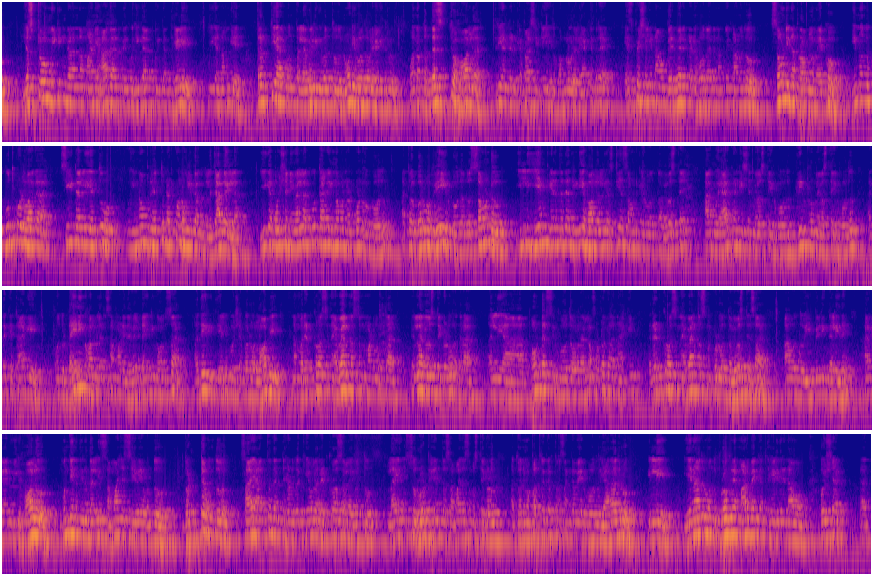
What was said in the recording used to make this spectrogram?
ಎಷ್ಟೋ ಮೀಟಿಂಗ್ ಗಳನ್ನ ಮಾಡಿ ಹಾಗಾಗಬೇಕು, ಹೀಗಾಗಬೇಕು ಅಂತ ಹೇಳಿ ಈಗ ನಮಗೆ ತೃಪ್ತಿ ಆಗುವಂತ ಲೆವೆಲ್ ಇವತ್ತು ನೋಡಿ ಹೋದವರು ಹೇಳಿದ್ರು one of the best hall three hundred capacity ಇದು ಮಂಗಳೂರಲ್ಲಿ. ಯಾಕಂದ್ರೆ ಎಸ್ಪೆಷಲಿ ನಾವು ಬೇರೆ ಬೇರೆ ಕಡೆ ಹೋದಾಗ ನಮಗೆ ಕಾಣೋದು ಸೌಂಡಿನ ಪ್ರಾಬ್ಲಮ್ ಯಾಕೋ. ಇನ್ನೊಂದು ಕೂತ್ಕೊಳ್ಳುವಾಗ ಸೀಟ್ ಅಲ್ಲಿ ಎದ್ದು ಇನ್ನೊಬ್ರು ಎದ್ದು ನಡ್ಕೊಂಡು ಹೋಗ್ಲಿಕ್ಕೆ ಆಗುದಿಲ್ಲ ಜಾಗ ಇಲ್ಲ. ಈಗ ಬಹುಶಃ ನೀವೆಲ್ಲ ಕೂತಾಗ ಇನ್ನೊಬ್ಬರು ನಡ್ಕೊಂಡು ಹೋಗ್ಬೋದು ಅಥವಾ ಬರುವ ವೇ ಇರ್ಬೋದು ಅಥವಾ ಸೌಂಡ್ ಇಲ್ಲಿ ಏನು ಕೇಳ್ತದೆ ಅದು ಇಡೀ ಹಾಲ್ ಅಲ್ಲಿ ಅಷ್ಟೇ ಸೌಂಡ್ ಕೇಳುವಂತ ವ್ಯವಸ್ಥೆ ಹಾಗೂ ಏರ್ ಕಂಡೀಷನ್ ವ್ಯವಸ್ಥೆ ಇರಬಹುದು ಗ್ರೀನ್ ರೂಮ್ ವ್ಯವಸ್ಥೆ ಇರಬಹುದು ಅದಕ್ಕೆ ತಾಗಿ ಒಂದು ಡೈನಿಂಗ್ ಹಾಲ್ಗಳನ್ನು ಸಹ ಮಾಡಿದ್ದೇವೆ. ಡೈನಿಂಗ್ ಹಾಲ್ ಸಹ ಅದೇ ರೀತಿಯಲ್ಲಿ ಬಹುಶಃ ಬರುವ ಲಾಬಿ ನಮ್ಮ ರೆಡ್ ಕ್ರಾಸಿನ ಅವೇರ್ನೆಸ್ ಅನ್ನು ಮಾಡುವಂತ ಎಲ್ಲ ವ್ಯವಸ್ಥೆಗಳು ಅದರ ಅಲ್ಲಿ, ಆ ಫೌಂಡರ್ಸ್ ಇರ್ಬೋದು ಅವರೆಲ್ಲ ಫೋಟೋಗಳನ್ನು ಹಾಕಿ ರೆಡ್ ಕ್ರಾಸಿನ ಅವೇರ್ನೆಸ್ ಕೊಡುವಂತ ವ್ಯವಸ್ಥೆ ಸಹ ಆ ಒಂದು ಈ ಬಿಲ್ಡಿಂಗ್ ಅಲ್ಲಿ ಇದೆ. ಹಾಗಾಗಿ ಈ ಹಾಲು ಮುಂದಿನ ದಿನದಲ್ಲಿ ಸಮಾಜ ಸೇವೆ ಒಂದು ದೊಡ್ಡ ಒಂದು ಸಹಾಯ ಆಗ್ತದೆ ಅಂತ ಹೇಳೋದು ಕೇವಲ ರೆಡ್ ಕ್ರಾಸ್ ಅಲ್ಲ. ಇವತ್ತು ಲಯನ್ಸ್ ರೋಟರಿ ಅಂತ ಸಮಾಜ ಸಂಸ್ಥೆಗಳು ಅಥವಾ ನಿಮ್ಮ ಪತ್ರಕರ್ತರ ಸಂಘವೇ ಇರಬಹುದು ಯಾರಾದರೂ ಇಲ್ಲಿ ಏನಾದರೂ ಒಂದು ಪ್ರೋಗ್ರಾಮ್ ಮಾಡಬೇಕಂತ ಹೇಳಿದರೆ ನಾವು ಬಹುಶಃ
